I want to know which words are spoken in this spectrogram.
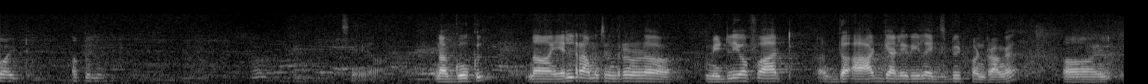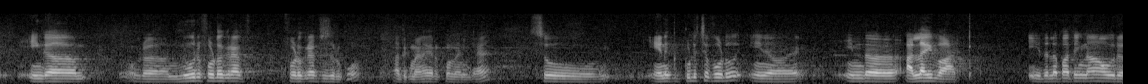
quite appealing. சரியா நான் கோகுல் நான் எல் ராமச்சந்திரனோட மிட்லி ஆஃப் ஆர்ட் த ஆர்ட் கேலரியில் எக்ஸிபிட் பண்ணுறாங்க இங்கே ஒரு நூறு ஃபோட்டோகிராஃப் ஃபோட்டோகிராஃப்ஸ் இருக்கும் அதுக்கு மேலே இருக்கும்னு நினைக்கிறேன். ஸோ எனக்கு பிடிச்ச ஃபோட்டோ இந்த அலைவ் ஆர்ட் இதில் பார்த்தீங்கன்னா ஒரு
